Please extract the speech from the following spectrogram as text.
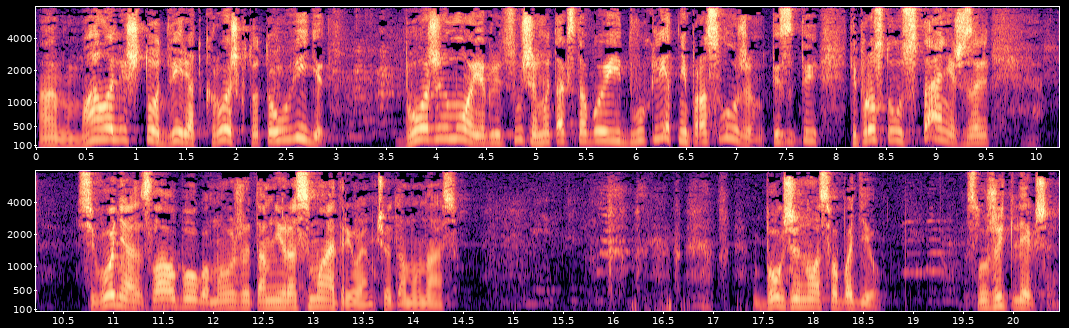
А, ну, мало ли что, дверь откроешь, кто-то увидит. Боже мой, я говорю, слушай, мы так с тобой и двух лет не прослужим. Ты, ты, ты просто устанешь. За... Сегодня, слава Богу, мы уже там не рассматриваем, что там у нас. Бог жену освободил. Служить легче.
